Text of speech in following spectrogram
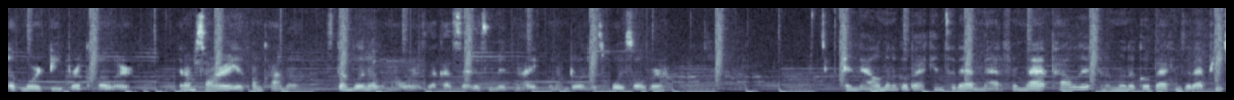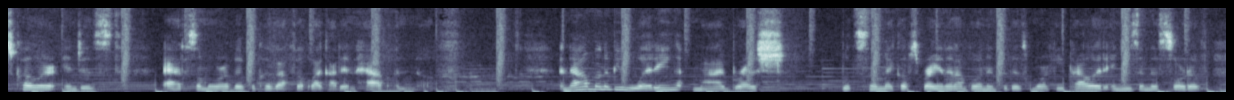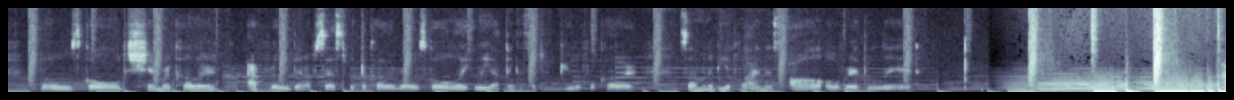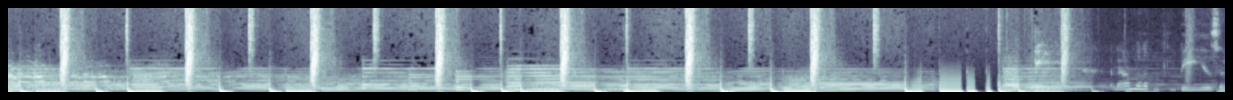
of more deeper color. And I'm sorry if I'm kind of stumbling over my words. Like I said, it's midnight when I'm doing this voiceover. And now I'm going to go back into that mad for matte palette and I'm going to go back into that peach color and just add some more of it because I felt like I didn't have enough. And now I'm going to be wetting my brush with some makeup spray and then I'm going into this Morphe palette and using this sort of rose gold shimmer color. I've really been obsessed with the color rose gold lately. I think it's such a beautiful color. So I'm going to be applying this all over the lid.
